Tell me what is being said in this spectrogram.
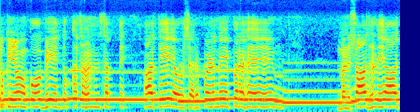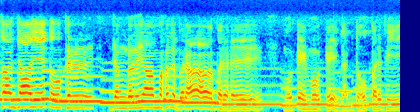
सुखियों को भी दुख सहन सकते आते अवसर पड़ने पर है। मन साध लिया था, जाए तो फिर जंगल या महल बराबर है। मोटे मोटे गद्दों पर भी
